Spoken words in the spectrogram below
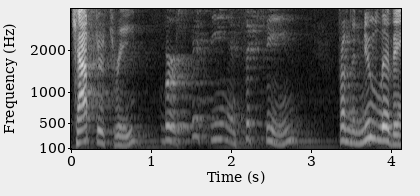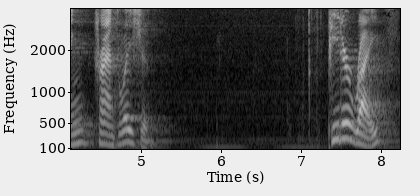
chapter 3, verse 15 and 16, from the New Living Translation. Peter writes,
